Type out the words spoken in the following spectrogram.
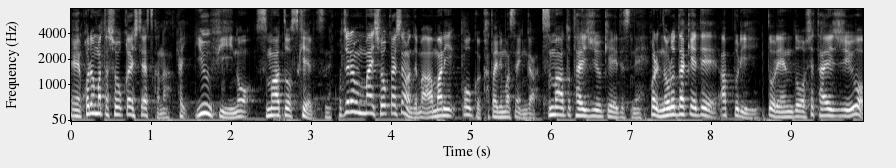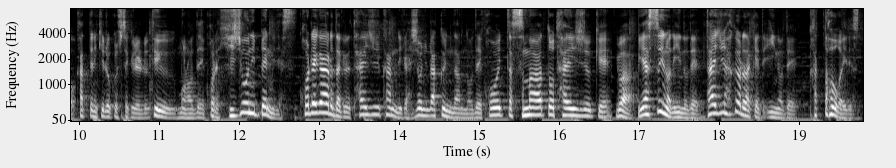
えー、これまた紹介したやつかな。はい。ユーフィーのスマートスケールですね。こちらも前紹介したので、まああまり多くは語りませんが、スマート体重計ですね。これ乗るだけでアプリと連動して体重を勝手に記録してくれるっていうもので、これ非常に便利です。これがあるだけで体重管理が非常に楽になるので、こういったスマート体重計は安いのでいいので、体重測るだけでいいので、買った方がいいです。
